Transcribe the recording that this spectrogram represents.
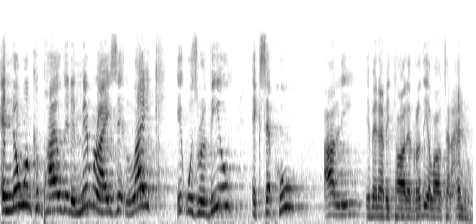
And no one compiled it and memorized it like it was revealed except who? Ali ibn Abi Talib radiallahu ta'ala anhu.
